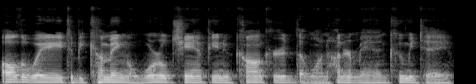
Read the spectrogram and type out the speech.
all the way to becoming a world champion who conquered the 100 man kumite,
